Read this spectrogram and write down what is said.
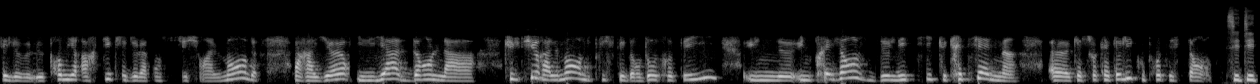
C'est le, premier article de la Constitution allemande. Par ailleurs, il y a dans la culture allemande, plus que dans d'autres pays, une, présence de l'éthique chrétienne, euh, qu'elle soit catholique ou protestante. C'était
